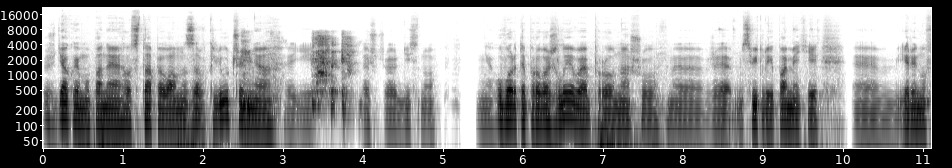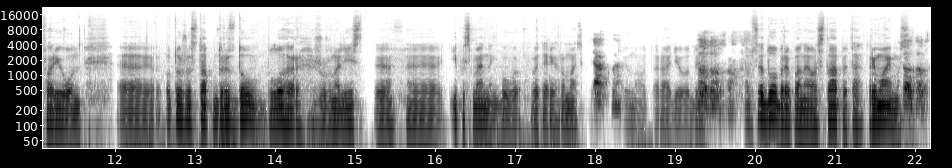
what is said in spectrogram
Дякуємо, пане Остапе, вам за включення і те, що дійсно говорите про важливе, про нашу е, вже світлої пам'яті е, Ірину Фаріон. Е, Отож, Остап Дроздов, блогер, журналіст і письменник, був в етері громадського та радіо 1. Все добре. На все добре, пане Остапе, та тримаємося.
